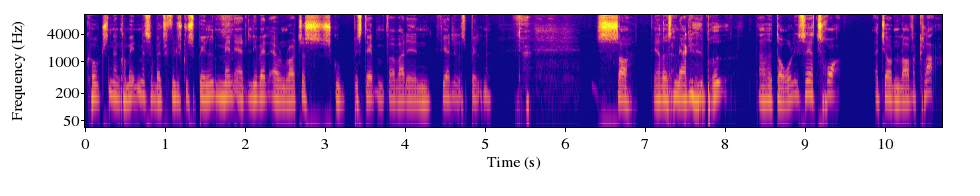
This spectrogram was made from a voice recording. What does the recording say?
coachen han kom ind med, som man selvfølgelig skulle spille, men at alligevel Aaron Rodgers skulle bestemme, for var det en fjerdedel af spillene. Så det har været sådan en mærkelig hybrid, der har været dårlig. Så jeg tror, at Jordan Love er klar,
